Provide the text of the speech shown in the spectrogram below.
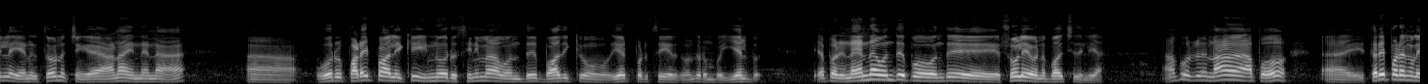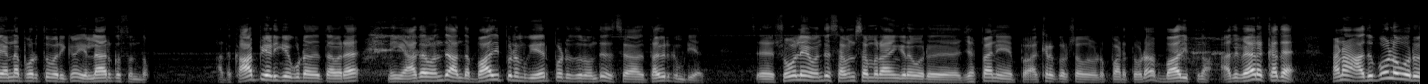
இல்லை எனக்கு தோணுச்சுங்க. ஆனால் என்னென்னா ஒரு படைப்பாளிக்கு இன்னொரு சினிமா வந்து பாதிக்கும் ஏற்படுத்தி செய்கிறது வந்து ரொம்ப இயல்பு. எப்போ நான் என்ன வந்து இப்போது வந்து ஷோலே ஒன்று பாதிச்சது இல்லையா? அப்போ நான் அப்போது திரைப்படங்களை என்னை பொறுத்த வரைக்கும் எல்லாருக்கும் சொந்தம். அதை காப்பி அடிக்கக்கூடாது தவிர நீங்கள் அதை வந்து அந்த பாதிப்பு நமக்கு ஏற்படுத்துறது வந்து தவிர்க்க முடியாது. ஷோலே வந்து செவன் சமுராய்ங்கிற ஒரு ஜப்பானிய இப்போ அக்கிர படத்தோட பாதிப்பு தான் அது வேற கதை. ஆனால் அதுபோல் ஒரு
